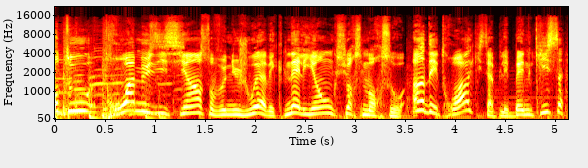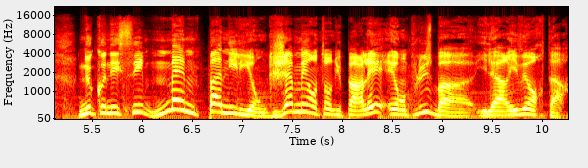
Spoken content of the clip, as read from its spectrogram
En tout, trois musiciens sont venus jouer avec Neil Young sur ce morceau. Un des trois, qui s'appelait Ben Kiss, ne connaissait même pas Neil Young, jamais entendu parler, et en plus, bah, il est arrivé en retard.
